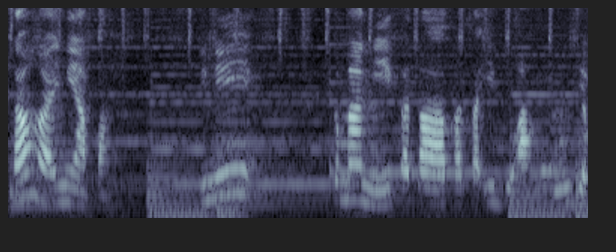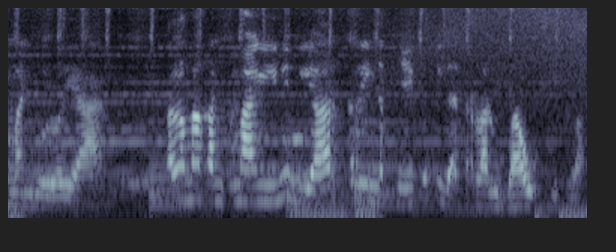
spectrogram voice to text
Tahu nggak ini apa? Ini kemangi kata kata ibu aku zaman dulu ya. Kalau makan kemangi ini biar keringetnya itu tidak terlalu bau gitu lah.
